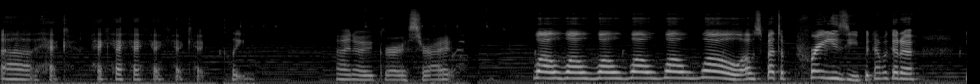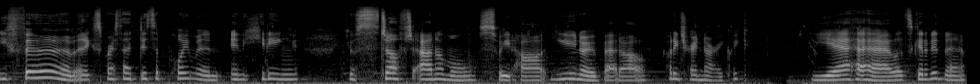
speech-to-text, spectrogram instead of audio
Uh, heck. Heck, heck, heck, heck, heck, heck. Clean. I know, gross, right? Whoa, whoa, whoa, whoa, whoa, whoa. I was about to praise you, but now we gotta be firm and express our disappointment in hitting your stuffed animal, sweetheart. You know better. Potty train Nari, quick. Yeah, let's get it in there.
